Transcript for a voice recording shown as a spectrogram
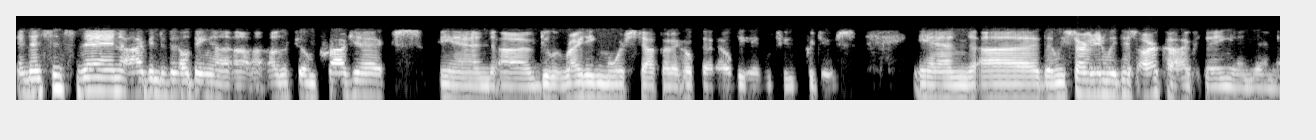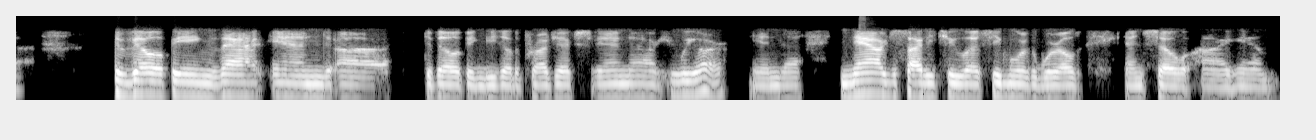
And then since then, I've been developing uh, uh, other film projects and uh, doing writing more stuff that I hope that I'll be able to produce. And uh, then we started in with this archive thing, and then uh, developing that and uh, developing these other projects. And uh, here we are. And uh, now I decided to uh, see more of the world, and so I am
